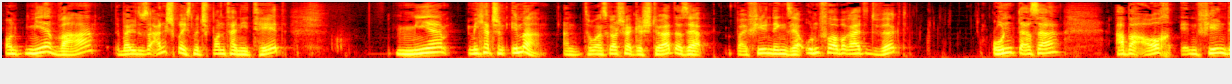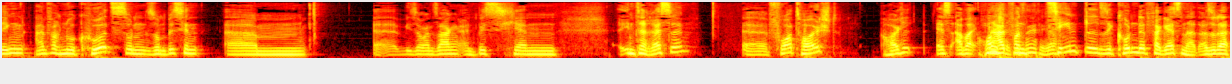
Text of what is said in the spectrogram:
Und mir war, weil du so ansprichst mit Spontanität, mir, mich hat schon immer an Thomas Gottschalk gestört, dass er bei vielen Dingen sehr unvorbereitet wirkt und dass er aber auch in vielen Dingen einfach nur kurz so, so ein bisschen, ähm, äh, wie soll man sagen, ein bisschen Interesse äh, vortäuscht, heuchelt, es aber innerhalb von richtig, ja. Zehntelsekunde vergessen hat. Also da,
